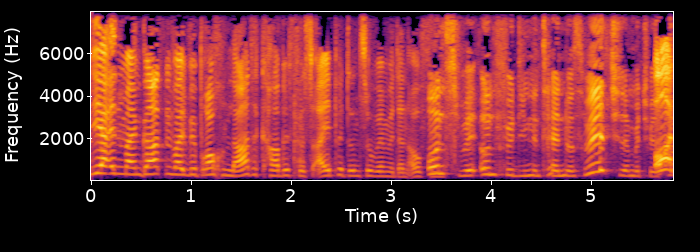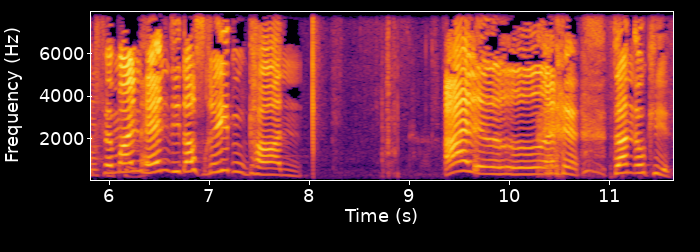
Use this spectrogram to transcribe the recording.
Ja, in meinem Garten, weil wir brauchen Ladekabel fürs iPad und so, wenn wir dann aufnehmen. und, Swi- und für die Nintendo Switch, damit wir Und für mein können. Handy, das reden kann. Hallo. Dann, okay.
